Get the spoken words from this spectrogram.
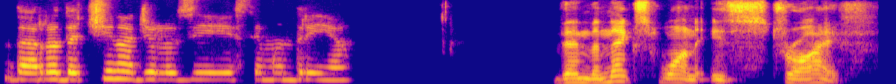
Dar rădăcina geloziei este mândria. Then the next one is strife.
